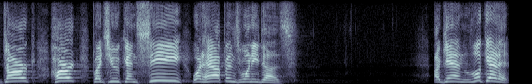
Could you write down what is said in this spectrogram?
dark heart, but you can see what happens when He does. Again, look at it.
